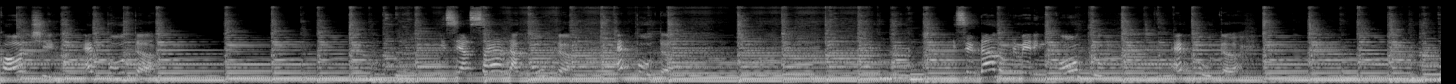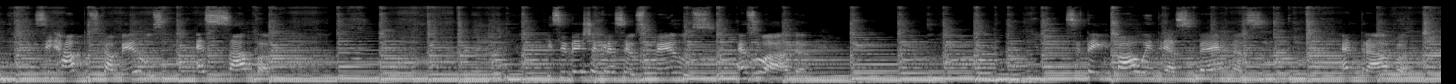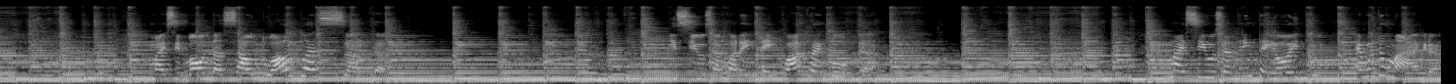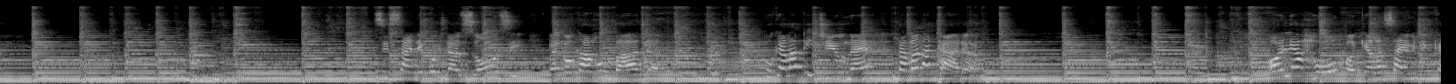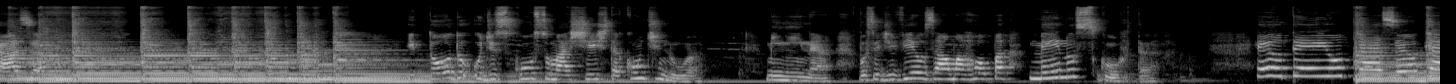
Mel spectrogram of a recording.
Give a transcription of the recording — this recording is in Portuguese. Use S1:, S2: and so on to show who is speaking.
S1: decote é puta. E se a saia tá curta, é puta. E se dá no primeiro encontro, é puta. Mas se bota salto alto, é santa. E se usa 44, é gorda. Mas se usa 38, é muito magra. Se sai depois das 11, vai voltar arrombada. Porque ela pediu, né? Tava na cara. Olha a roupa que ela saiu de casa. Discurso machista continua. Menina, você devia usar uma roupa menos curta. Eu tenho pressa, eu quero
